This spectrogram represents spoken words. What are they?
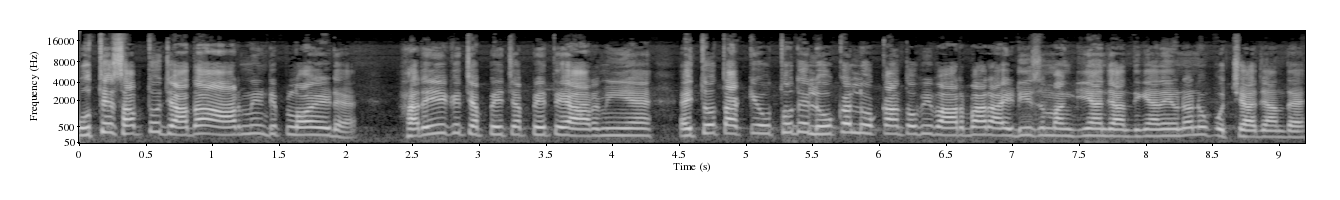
ਉੱਥੇ ਸਭ ਤੋਂ ਜ਼ਿਆਦਾ ਆਰਮੀ ਡਿਪਲੋਇਡ ਹੈ। ਹਰੇਕ ਚੱਪੇ ਚੱਪੇ ਤੇ ਆਰਮੀ ਹੈ। ਇੱਥੋਂ ਤੱਕ ਕਿ ਉੱਥੋਂ ਦੇ ਲੋਕਲ ਲੋਕਾਂ ਤੋਂ ਵੀ ਵਾਰ-ਵਾਰ ਆਈਡੀਜ਼ ਮੰਗੀਆਂ ਜਾਂਦੀਆਂ ਨੇ ਉਹਨਾਂ ਨੂੰ ਪੁੱਛਿਆ ਜਾਂਦਾ ਹੈ।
